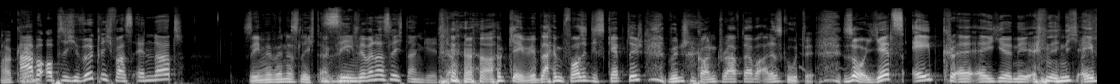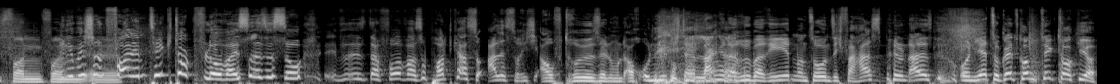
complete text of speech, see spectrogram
Okay. Aber ob sich wirklich was ändert, Sehen wir, wenn das Licht angeht. Sehen wir, wenn das Licht angeht, ja. okay, wir bleiben vorsichtig skeptisch, wünschen Concraft aber alles Gute. So, jetzt Ape, äh, hier, nee, nee, nicht Ape von. von du bist schon äh, voll im TikTok-Flow, weißt du? Es ist so, davor war so Podcast, so alles so richtig aufdröseln und auch unnötig da lange darüber reden und so und sich verhaspeln und alles. Und jetzt so, jetzt kommt TikTok hier.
